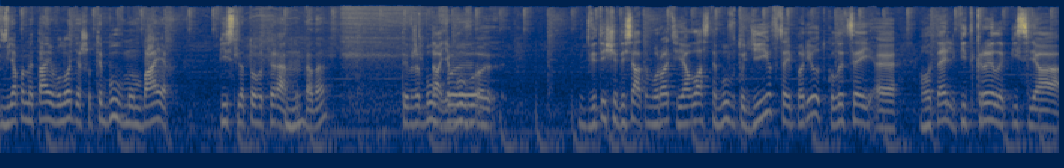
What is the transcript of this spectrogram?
я пам'ятаю, Володя, що ти був в Мумбаях після того теракту, Мгм. правда? Ти вже був. Так, я був е, в 2010 році. Я власне був тоді, в цей період, коли цей е, готель відкрили після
